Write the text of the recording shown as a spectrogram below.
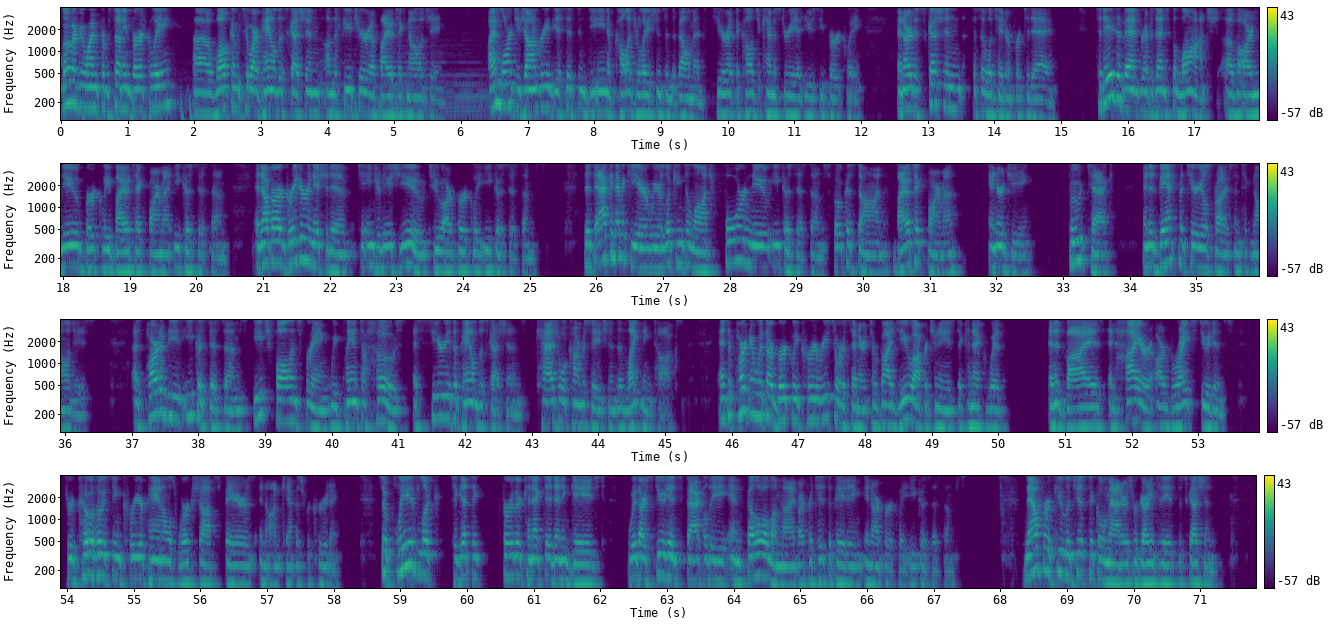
Hello, everyone from sunny Berkeley. Uh, welcome to our panel discussion on the future of biotechnology. I'm Laurent Dejombry, the Assistant Dean of College Relations and Development here at the College of Chemistry at UC Berkeley, and our discussion facilitator for today. Today's event represents the launch of our new Berkeley Biotech Pharma ecosystem and of our greater initiative to introduce you to our Berkeley ecosystems. This academic year, we are looking to launch four new ecosystems focused on biotech pharma, energy, food tech, and advanced materials products and technologies. As part of these ecosystems, each fall and spring, we plan to host a series of panel discussions, casual conversations, and lightning talks, and to partner with our Berkeley Career Resource Center to provide you opportunities to connect with and advise and hire our bright students through co-hosting career panels, workshops, fairs, and on-campus recruiting. So please look to get to further connected and engaged with our students, faculty, and fellow alumni by participating in our Berkeley ecosystems. Now for a few logistical matters regarding today's discussion.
